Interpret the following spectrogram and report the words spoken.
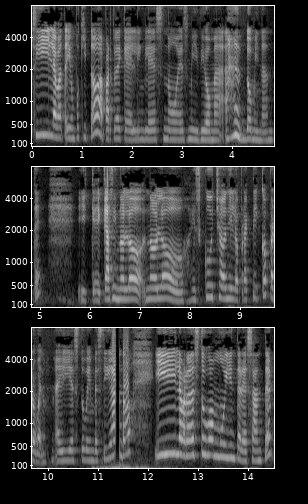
sí le batallé un poquito, aparte de que el inglés no es mi idioma dominante y que casi no lo, no lo escucho ni lo practico, pero bueno, ahí estuve investigando y la verdad estuvo muy interesante.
